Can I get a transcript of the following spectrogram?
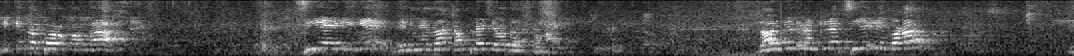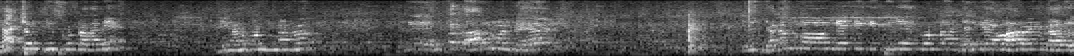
లిఖితపూర్వకంగా సిఐడికి దీని మీద కంప్లైంట్ ఇవ్వదలుచుకున్నాం దాని మీద వెంటనే సిఐడి కూడా యాక్షన్ తీసుకుంటుందని నేను అనుకుంటున్నాను. ఇది ఎంత దారుణం అంటే ఇది జగన్మోహన్ రెడ్డికి తెలియకుండా జరిగే వ్యవహారమే కాదు.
